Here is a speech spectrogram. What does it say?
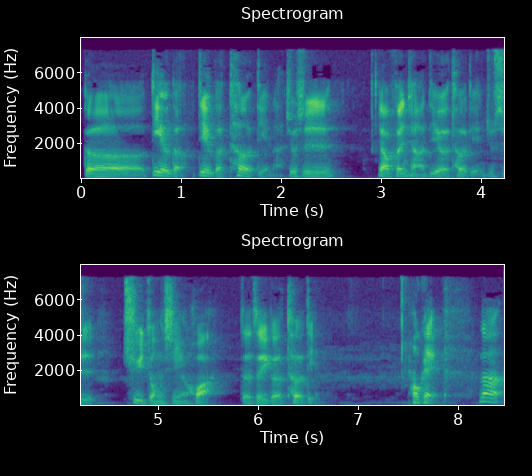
个第二个第二个特点啊，就是要分享的第二个特点就是去中心化的这个特点。OK，那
